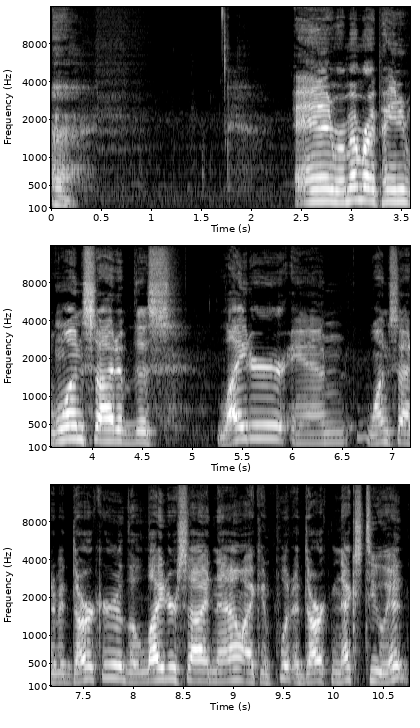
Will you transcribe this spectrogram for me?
and remember I painted one side of this lighter and one side of it darker. The lighter side now, I can put a dark next to it.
